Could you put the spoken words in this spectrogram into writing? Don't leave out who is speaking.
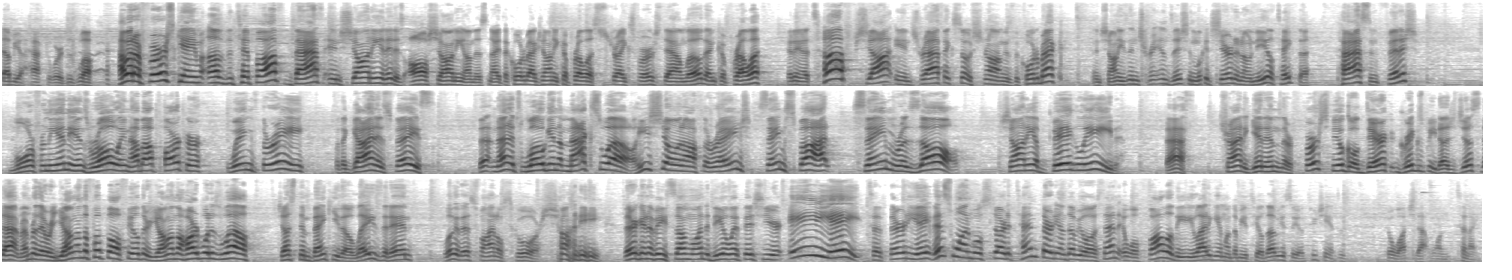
Speaker 1: W afterwards as well. How about our first game of the tip-off? Bath and Shawnee, and it is all Shawnee on this night. The quarterback, Johnny Caprella, strikes first down low. Then Caprella hitting a tough shot in traffic. So strong is the quarterback. And Shawnee's in transition. Look at Sheridan O'Neal take the pass and finish. More from the Indians rolling. How about Parker, wing three, with a guy in his face. Then, then it's Logan Maxwell. He's showing off the range. Same spot, same result. Shawnee a big lead. Bath trying to get in their first field goal. Derek Grigsby does just that. Remember, they were young on the football field. They're young on the hardwood as well. Justin Benke, though, lays it in. Look at this final score. Shawnee they're going to be someone to deal with this year. 88 to 38. This one will start at 10:30 on WOSN. It will follow the Elida game on WTLW, so you have two chances to watch that one tonight.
